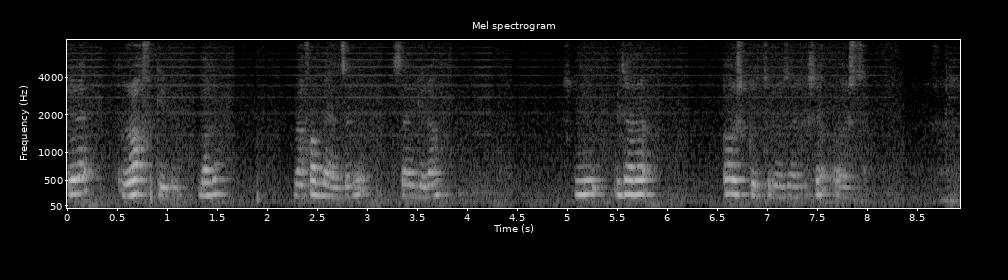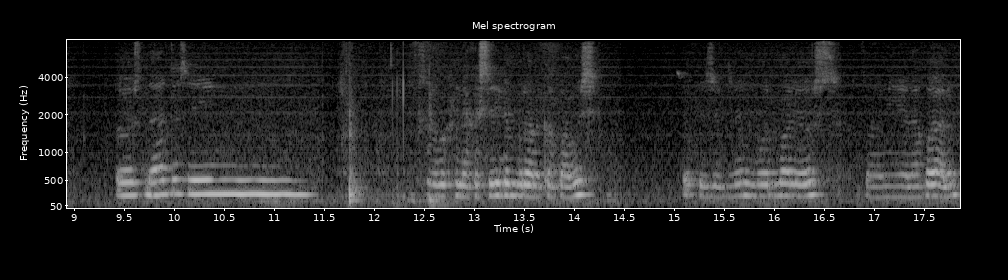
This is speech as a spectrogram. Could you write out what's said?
şöyle raf gibi. Bakın rafa benzedi. Sen giren. Şimdi bir tane örs götürüyoruz arkadaşlar. Örs. Örs neredesin? Şuna bakın arkadaşlar elim buranı kapamış. Çok özür dilerim. Normal örs. Yerine koyalım.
